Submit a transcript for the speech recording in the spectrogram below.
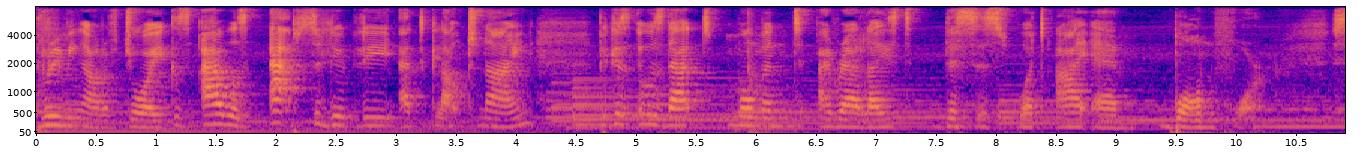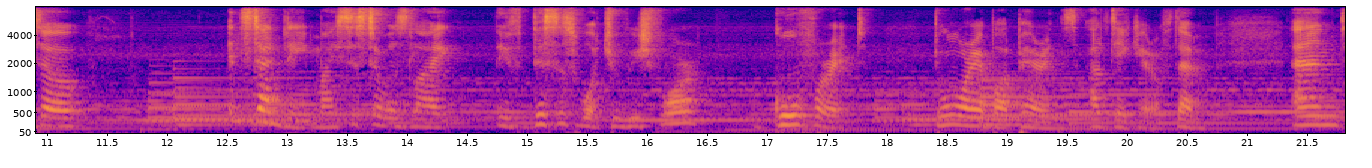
brimming out of joy because I was absolutely at cloud nine because it was that moment I realized this is what I am born for. So Instantly, my sister was like, if this is what you wish for, go for it. Don't worry about parents, I'll take care of them. And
